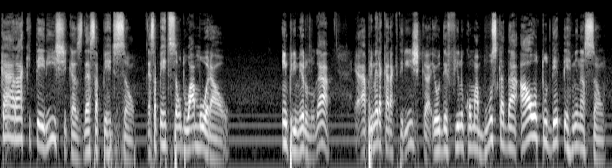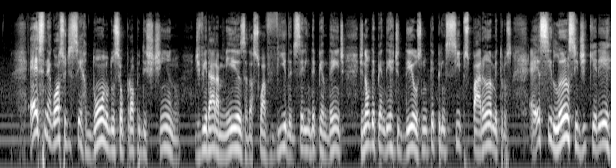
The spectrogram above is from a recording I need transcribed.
características dessa perdição, essa perdição do amoral. Em primeiro lugar, a primeira característica eu defino como a busca da autodeterminação. É esse negócio de ser dono do seu próprio destino, de virar a mesa da sua vida, de ser independente, de não depender de Deus, não ter princípios, parâmetros. É esse lance de querer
